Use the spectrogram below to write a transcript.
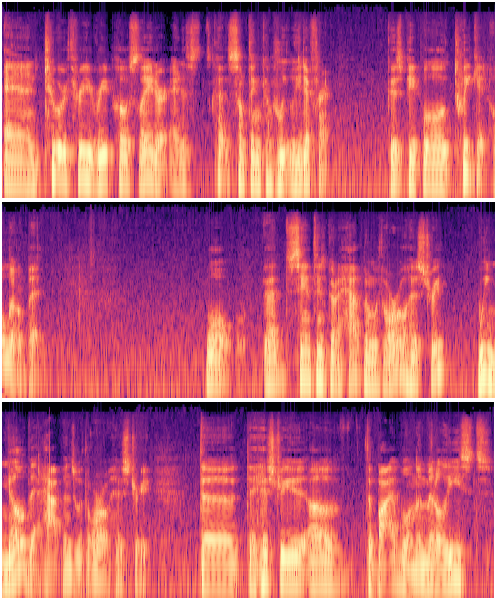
and two or three reposts later, and it's something completely different because people tweak it a little bit. Well, that same thing's going to happen with oral history. We know that happens with oral history. The the history of the Bible in the Middle East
